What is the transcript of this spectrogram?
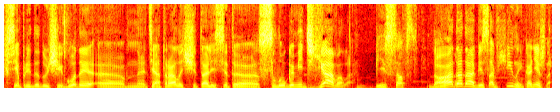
все предыдущие годы э, театралы считались это слугами дьявола. Бисовс. Да, да, да, бесовщиной, конечно.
